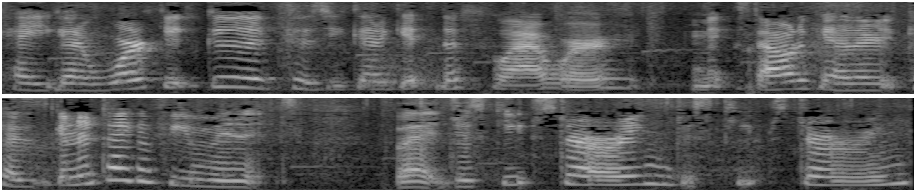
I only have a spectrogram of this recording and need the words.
Okay, you got to work it good because you got to get the flour mixed all together because it's going to take a few minutes. But just keep stirring, just keep stirring,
